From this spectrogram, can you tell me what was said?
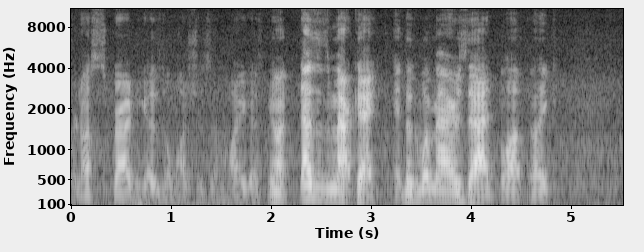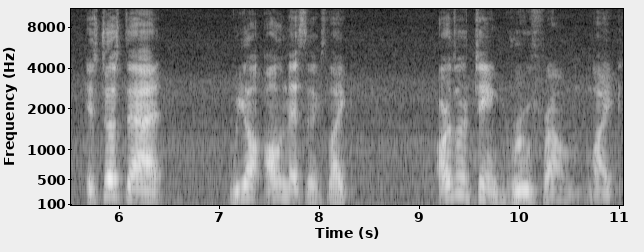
are not subscribed and you guys don't watch this, then why you guys... You know what? That doesn't matter, okay? What matters is that, like... It's just that we all, all mystics, like... Arthur Ting grew from, like...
